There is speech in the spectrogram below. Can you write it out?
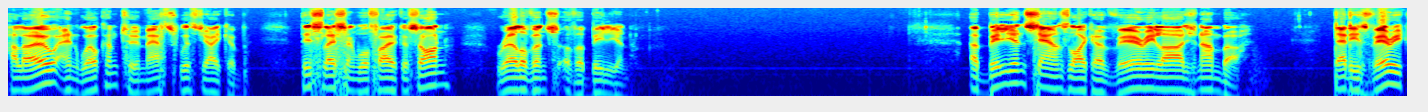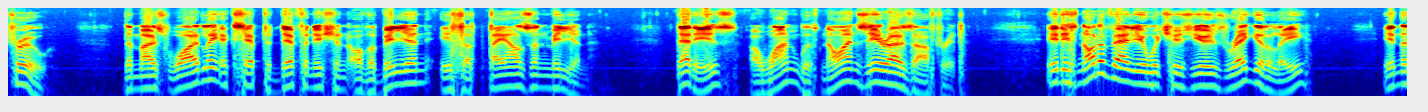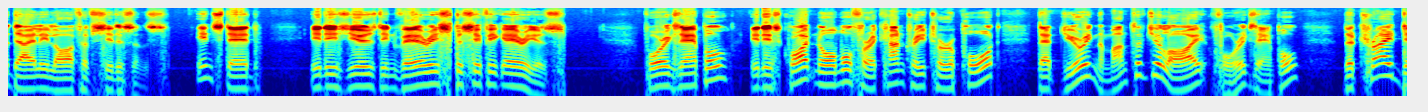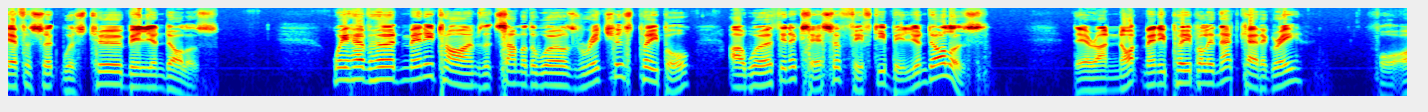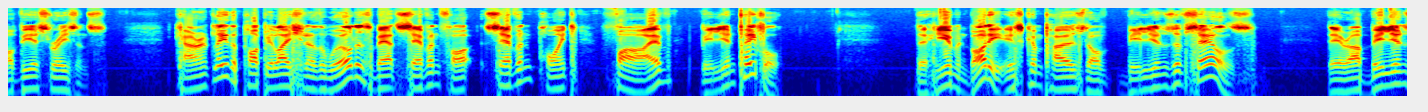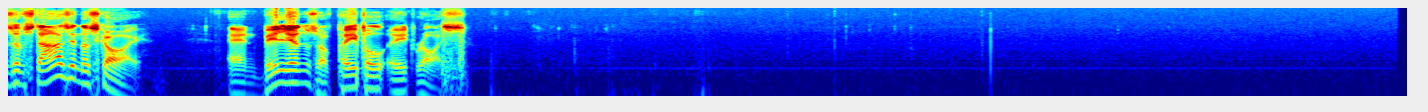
Hello and welcome to Maths with Jacob. This lesson will focus on relevance of a billion. A billion sounds like a very large number. That is very true. The most widely accepted definition of a billion is a thousand million. That is, a one with nine zeros after it. It is not a value which is used regularly in the daily life of citizens. Instead, it is used in very specific areas. For example, it is quite normal for a country to report that during the month of July, for example, the trade deficit was $2 billion. We have heard many times that some of the world's richest people are worth in excess of $50 billion. There are not many people in that category, for obvious reasons. Currently, the population of the world is about 7.5 billion people. The human body is composed of billions of cells. There are billions of stars in the sky. And billions of people eat rice.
